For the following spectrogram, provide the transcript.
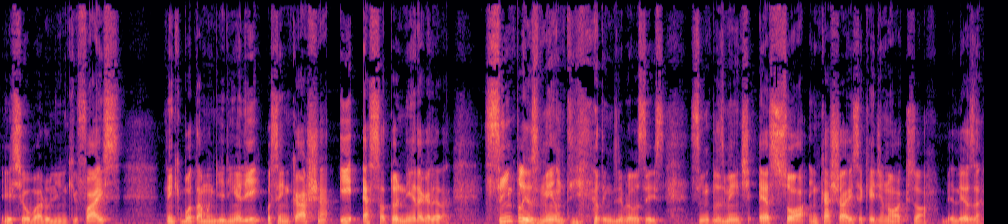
Esse é o barulhinho que faz. Tem que botar a mangueirinha ali, você encaixa. E essa torneira, galera, simplesmente, eu tenho que dizer pra vocês, simplesmente é só encaixar. Esse aqui é de inox, ó, beleza?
